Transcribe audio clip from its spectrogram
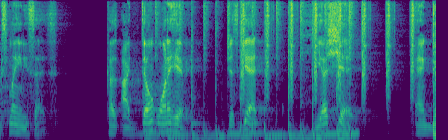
explain, he says, because I don't want to hear it. Just get your shit and go.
